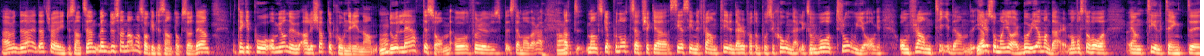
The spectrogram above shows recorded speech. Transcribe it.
Ja, men det, där, det tror jag är intressant. Sen, men du sa en annan sak intressant också. Det, jag tänker på om jag nu aldrig köpt optioner innan. Mm. Då lät det som, och för att stämma av här, att man ska på något sätt försöka se sig in i framtiden där du pratar om positioner. Liksom, Vad tror jag om framtiden? Mm. Ja. Är det så man gör? Börjar man där? Man måste ha en tilltänkt eh,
